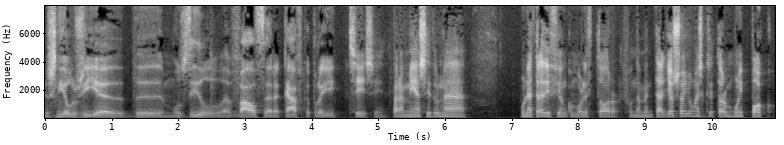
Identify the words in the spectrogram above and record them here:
genealogia de Musil, a Walser, a Kafka, por aí? Sí, sí. Para mí ha sido una, una tradición como lector fundamental. Yo soy un escritor muy poco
